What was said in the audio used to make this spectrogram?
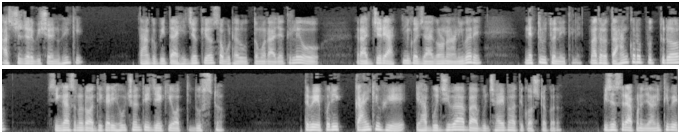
ଆଶ୍ଚର୍ଯ୍ୟର ବିଷୟ ନୁହେଁ କି? ତାହାଙ୍କ ପିତା ହିଜକୀୟ ସବୁଠାରୁ ଉତ୍ତମ ରାଜା ଥିଲେ ଓ ରାଜ୍ୟରେ ଆତ୍ମିକ ଜାଗରଣ ଆଣିବାରେ ନେତୃତ୍ୱ ନେଇଥିଲେ। ମାତ୍ର ତାହାଙ୍କର ପୁତ୍ର ସିଂହାସନର ଅଧିକାରୀ ହେଉଛନ୍ତି ଯେ କି ଅତି ଦୁଷ୍ଟ। ତେବେ ଏପରି କାହିଁକି ହୁଏ ଏହା ବୁଝିବା ବା ବୁଝାଇବା ଅତି କଷ୍ଟକର। ବିଶେଷରେ ଆପଣ ଜାଣିଥିବେ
